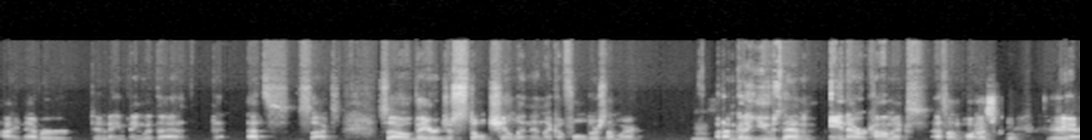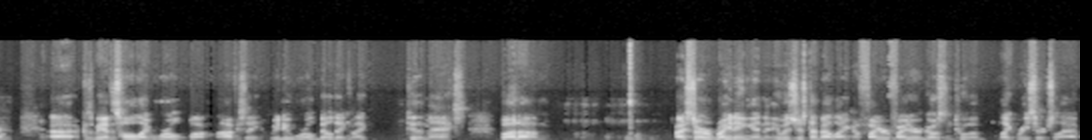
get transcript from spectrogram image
I never did anything with that. That that's sucks. So they're just still chilling in like a folder somewhere. Hmm. But I'm gonna use them in our comics at some point That's cool. Yeah. Yeah. because we have this whole like world. Well, obviously we do world building like to the max. But um, I started writing, and it was just about like a firefighter goes into a like research lab.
